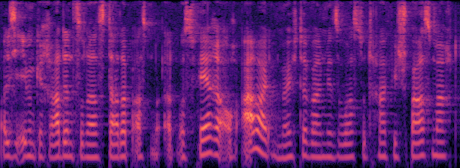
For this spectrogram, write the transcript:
weil ich eben gerade in so einer Startup-Atmosphäre auch arbeiten möchte, weil mir sowas total viel Spaß macht,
